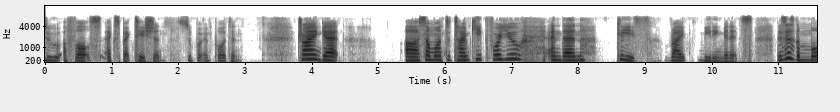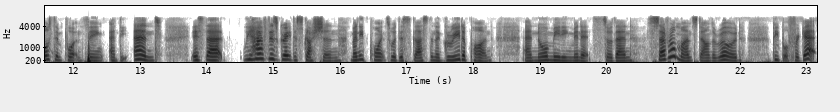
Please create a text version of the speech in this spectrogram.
to a false expectation. Super important. Try and get uh, someone to time keep for you, and then please write meeting minutes. This is the most important thing at the end is that we have this great discussion, many points were discussed and agreed upon, and no meeting minutes. So then several months down the road, people forget.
